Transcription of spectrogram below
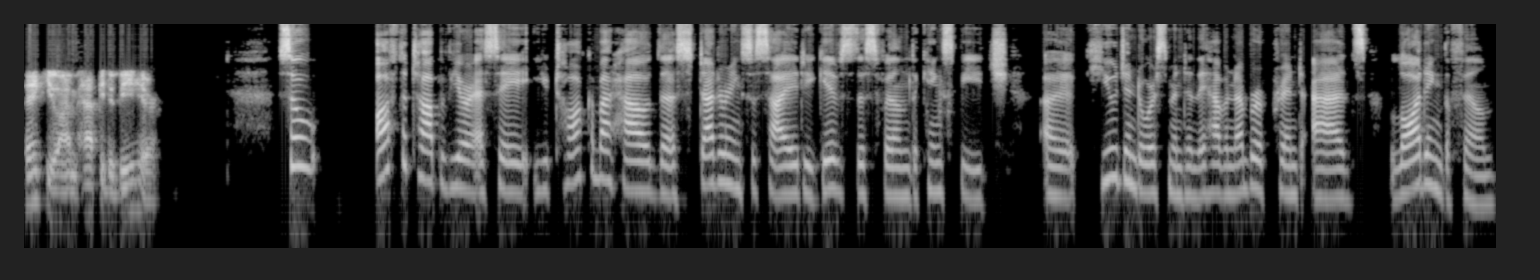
Thank you. I'm happy to be here. So, off the top of your essay, you talk about how the Stuttering Society gives this film, The King's Speech, a huge endorsement, and they have a number of print ads lauding the film.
